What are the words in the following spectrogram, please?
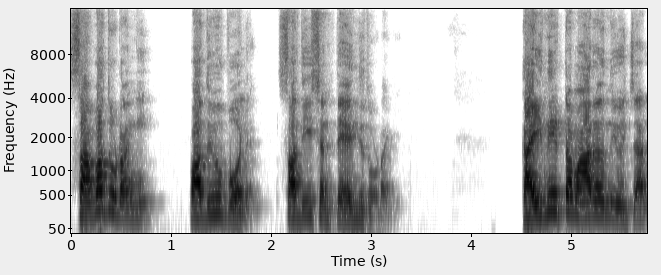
സഭ തുടങ്ങി പതിവ് പോലെ സതീശൻ തേഞ്ഞു തുടങ്ങി. കൈനീട്ടം ആരെന്ന് ചോദിച്ചാൽ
